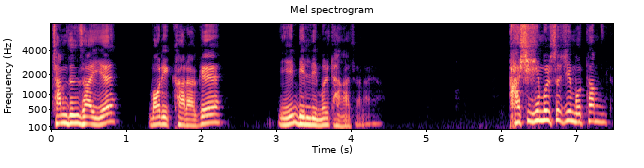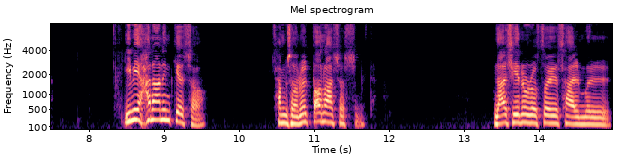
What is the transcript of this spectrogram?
잠든 사이에 머리카락에 이 밀림을 당하잖아요. 다시 힘을 쓰지 못합니다. 이미 하나님께서 삼손을 떠나셨습니다. 나시인으로서의 삶을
